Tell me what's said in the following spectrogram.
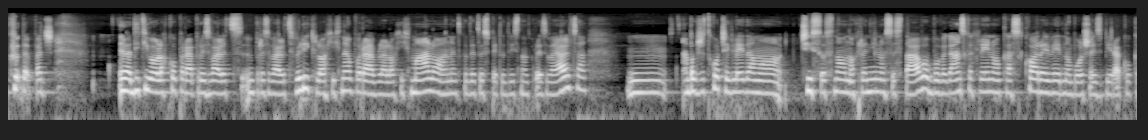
Tako da pač aditivov lahko uporablja proizvajalec, proizvajalec veliko, lahko jih ne uporablja, lahko jih malo, tako da je to spet odvisno od proizvajalca. Um, ampak že tako, če gledamo čisto osnovno hranilno sestavo, bo veganska hrenovka skoraj vedno boljša izbira kot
